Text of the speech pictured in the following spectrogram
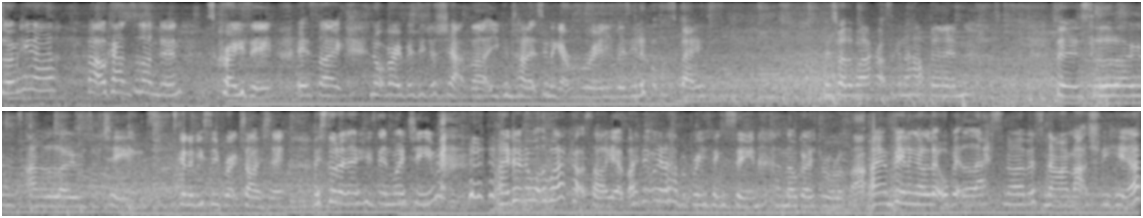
So I'm here, Battle Cancer London. It's crazy. It's like not very busy just yet, but you can tell it's gonna get really busy. Look at the space. This is where the workouts are gonna happen. There's loads and loads of teams. It's gonna be super exciting. I still don't know who's in my team. I don't know what the workouts are yet, but I think we're gonna have a briefing soon and they'll go through all of that. I am feeling a little bit less nervous now I'm actually here.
